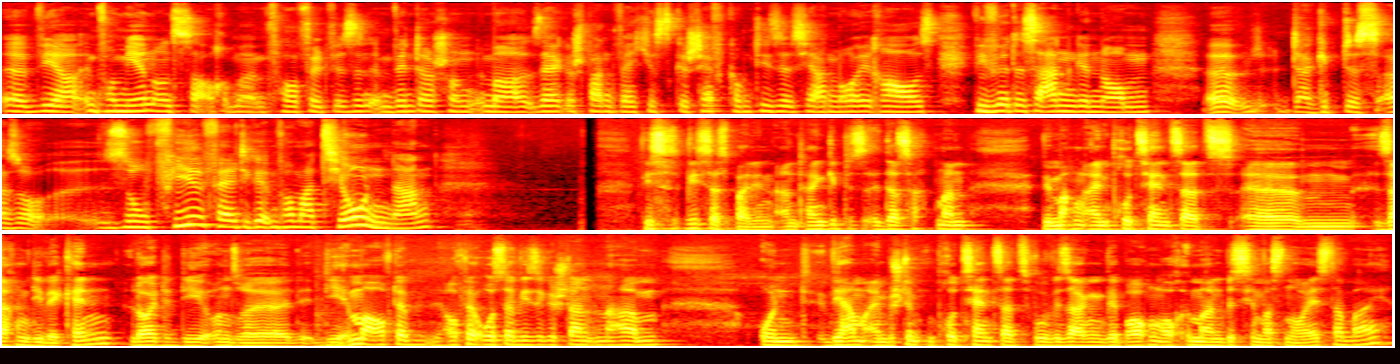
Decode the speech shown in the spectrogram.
äh, wir informieren uns da auch immer im Vorfeld. Wir sind im Winter schon immer sehr gespannt, welches Geschäft kommt dieses Jahr neu raus. Wie wird es angenommen? Äh, da gibt es also so vielfältige Informationen dann. Wie ist, wie ist das bei den Anteilen? Gibt es, da sagt man, wir machen einen Prozentsatz ähm, Sachen, die wir kennen, Leute, die unsere, die immer auf der, auf der Osterwiese gestanden haben. Und wir haben einen bestimmten Prozentsatz, wo wir sagen, wir brauchen auch immer ein bisschen was Neues dabei.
